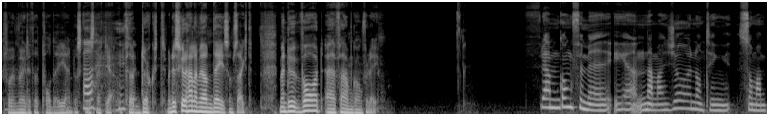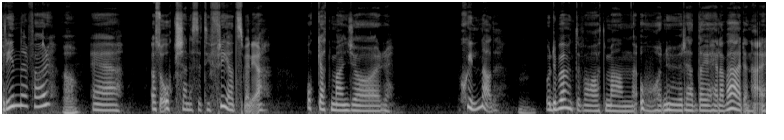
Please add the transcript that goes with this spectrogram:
får vi möjlighet att podda igen, då ska vi snacka produkt. Men nu ska det handla mer om dig som sagt. Men du, vad är framgång för dig? Framgång för mig är när man gör någonting som man brinner för Ja. eh, alltså och känner sig tillfreds med det. Och att man gör skillnad. Mm. Och det behöver inte vara att man, åh nu räddar jag hela världen här.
